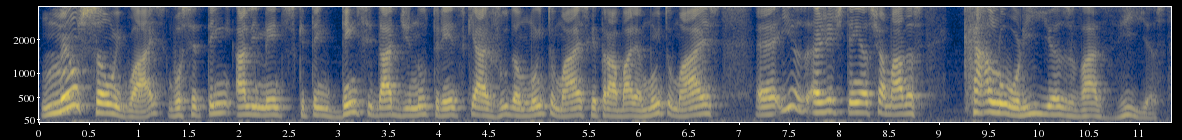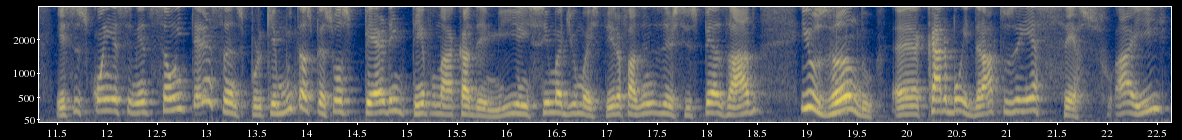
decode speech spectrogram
não são iguais. Você tem alimentos que têm densidade de nutrientes que ajudam muito mais, que trabalham muito mais, é, e a gente tem as chamadas calorias vazias. Esses conhecimentos são interessantes porque muitas pessoas perdem tempo na academia, em cima de uma esteira, fazendo exercício pesado e usando é, carboidratos em excesso. Aí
